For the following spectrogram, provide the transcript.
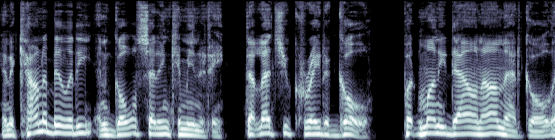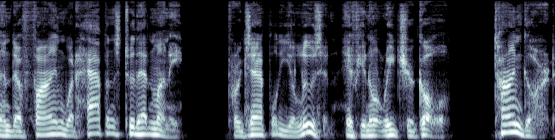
an accountability and goal setting community that lets you create a goal, put money down on that goal, and define what happens to that money. For example, you lose it if you don't reach your goal. TimeGuard,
